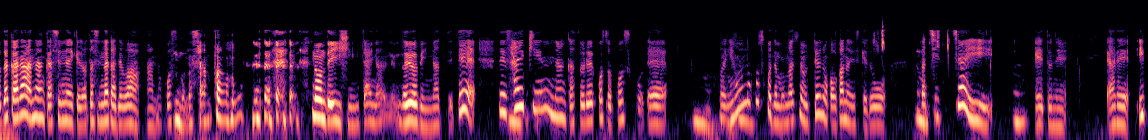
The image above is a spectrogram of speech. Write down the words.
う、だからなんか知んないけど、私の中では、あの、コスコのシャンパンを 飲んでいい日みたいな土曜日になってて、で、最近なんかそれこそコスコで、うん。これ日本のコスコでも同じの売ってるのかわかんないですけど、うん。なんかちっちゃい、うん。えっ、とね、あれ、1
